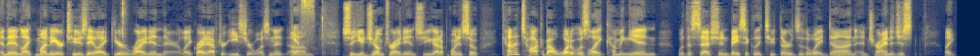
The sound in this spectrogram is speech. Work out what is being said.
and then like Monday or Tuesday, like you're right in there, like right after Easter, wasn't it? Yes. Um, so you jumped right in. So you got appointed. So kind of talk about what it was like coming in with a session basically two thirds of the way done and trying to just like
